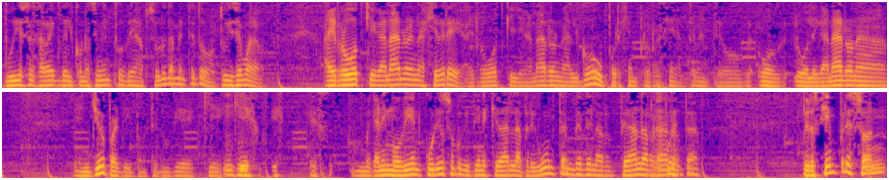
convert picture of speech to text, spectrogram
pudiese saber del conocimiento de absolutamente todo. Tú dices, bueno, hay robots que ganaron en ajedrez, hay robots que ganaron al Go, por ejemplo, recientemente, o le ganaron a, en Jeopardy, ponte tú, que, que, es, un mecanismo bien curioso porque tienes que dar la pregunta en vez de la, te dan la respuesta. Pero siempre son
